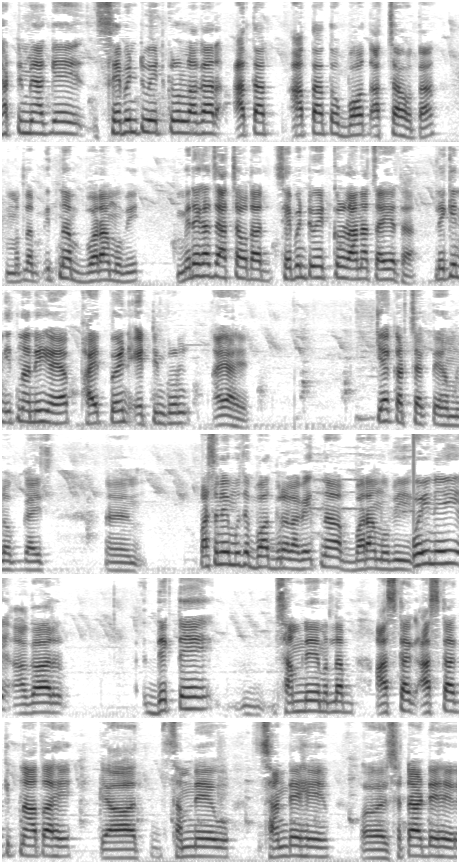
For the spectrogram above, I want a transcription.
थर्टीन में आके सेवन टू एट करोड़ अगर आता आता तो बहुत अच्छा होता। मतलब इतना बड़ा मूवी मेरे ख्याल से अच्छा होता। सेवन टू एट करोड़ आना चाहिए था। लेकिन इतना नहीं आया। फाइव पॉइंट एटीन करोड़ आया है। क्या कर सकते हैं हम लोग गाइस पर्सनली मुझे बहुत बुरा लगा, इतना बड़ा मूवी कोई नहीं, अगर देखते सामने मतलब आज का आज का कितना आता है, या सामने संडे है सैटरडे है,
